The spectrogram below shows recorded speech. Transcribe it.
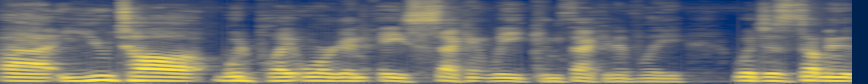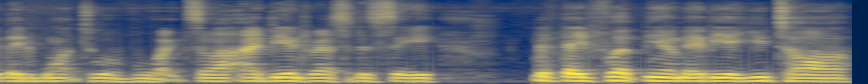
uh, Utah would play Oregon a second week consecutively, which is something that they'd want to avoid. So I'd be interested to see if they'd flip, you know, maybe a Utah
